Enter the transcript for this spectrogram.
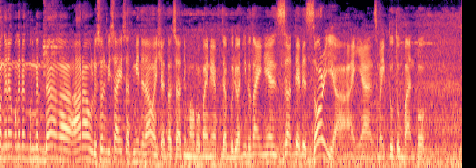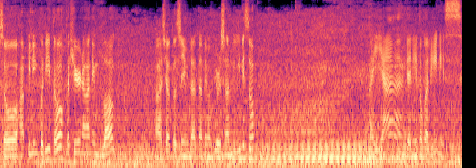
magandang magandang magandang ah, araw Luzon, Visayas at Mindanao. Ay shoutout sa ating mga babae ng FW at dito tayo ngayon sa Divisoria. Ayan, sa may tutumban po. So happening po dito, pa-share ng ating vlog. Uh, shoutout sa inyo lahat natin mga viewers. Ang linis oh. Ayan, ganito kalinis.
